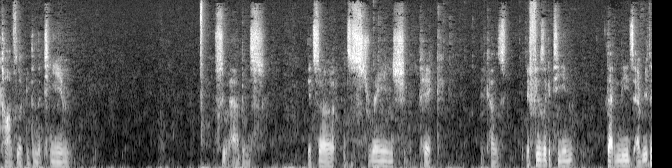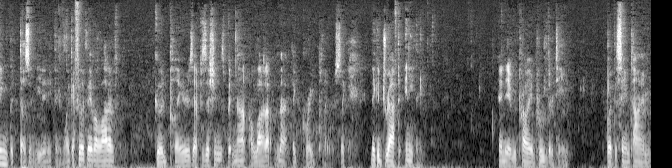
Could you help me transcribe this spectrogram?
conflict within the team. see what happens. It's a it's a strange pick because it feels like a team that needs everything but doesn't need anything. Like I feel like they have a lot of good players at positions, but not a lot of not like great players. Like they could draft anything, and it would probably improve their team. But at the same time,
